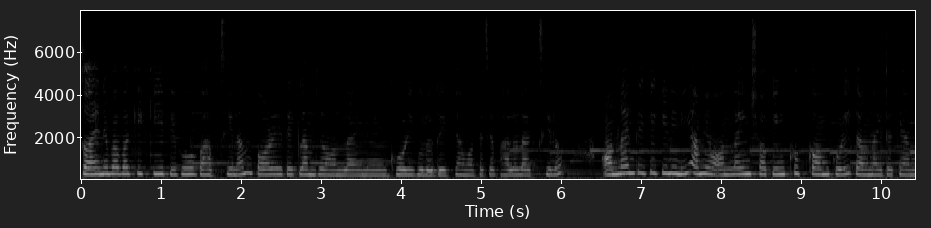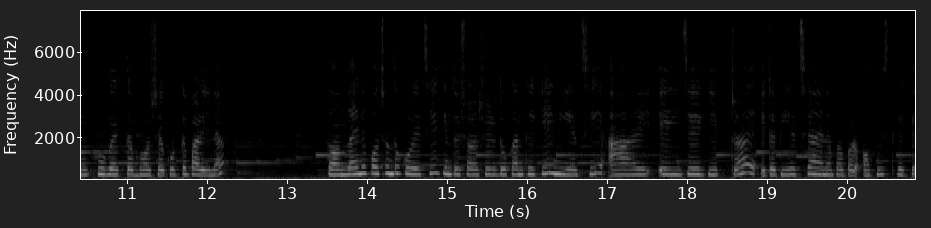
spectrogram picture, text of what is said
তো আইনে বাবাকে কি দেব ভাবছিলাম, পরে দেখলাম যে অনলাইনে ঘড়িগুলো দেখে আমার কাছে ভালো লাগছিল। অনলাইন থেকে কিনিনি আমি অনলাইন শপিং খুব কম করি কারণ এটাকে আমি খুব একটা ভরসা করতে পারি না। তো অনলাইনে পছন্দ করেছি, কিন্তু সরাসরি দোকান থেকেই নিয়েছি। আর এই যে গিফটটা এটা দিয়েছে আয়নে বাবার অফিস থেকে।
